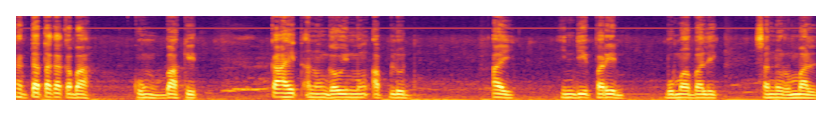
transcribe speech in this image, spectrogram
Nagtataka ka ba kung bakit kahit anong gawin mong upload ay hindi pa rin bumabalik sa normal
